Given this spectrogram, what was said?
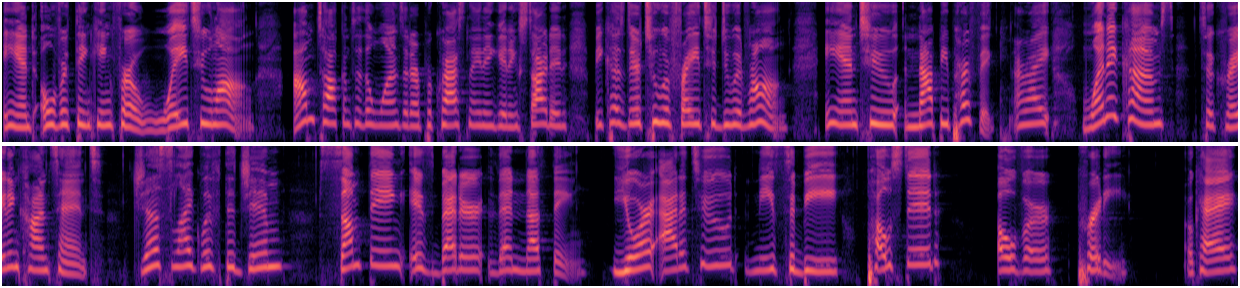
and overthinking for way too long. I'm talking to the ones that are procrastinating getting started because they're too afraid to do it wrong and to not be perfect. All right. When it comes to creating content, just like with the gym, something is better than nothing. Your attitude needs to be posted over pretty. Okay?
